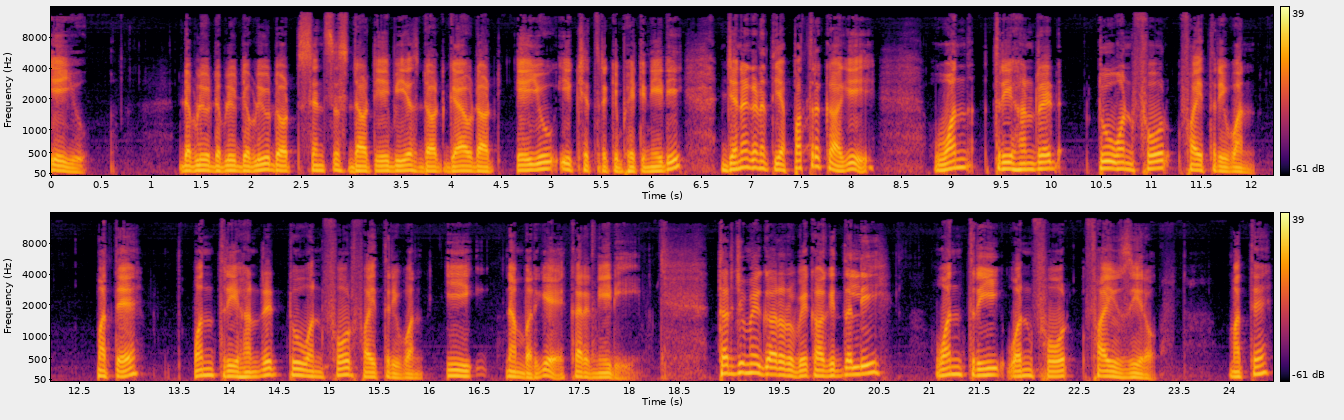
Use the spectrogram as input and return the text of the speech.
AU W W W dot census dot ABS dot gov dot AU ಈ ಕ್ಷೇತ್ರಕ್ಕೆ ಭೇಟಿ ನೀಡಿ ಜನಗಣತಿಯ ಪತ್ರಕ್ಕಾಗಿ one three hundred two one four five three one ಮತ್ತೆ one three hundred two one four five three one ಈ ನಂಬರ್ಗೆ ಕರೆ ನೀಡಿ. ತರ್ಜುಮೆಗಾರರು ಬೇಕಾಗಿದ್ದಲ್ಲಿ one three one four five zero ಮತ್ತೆ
